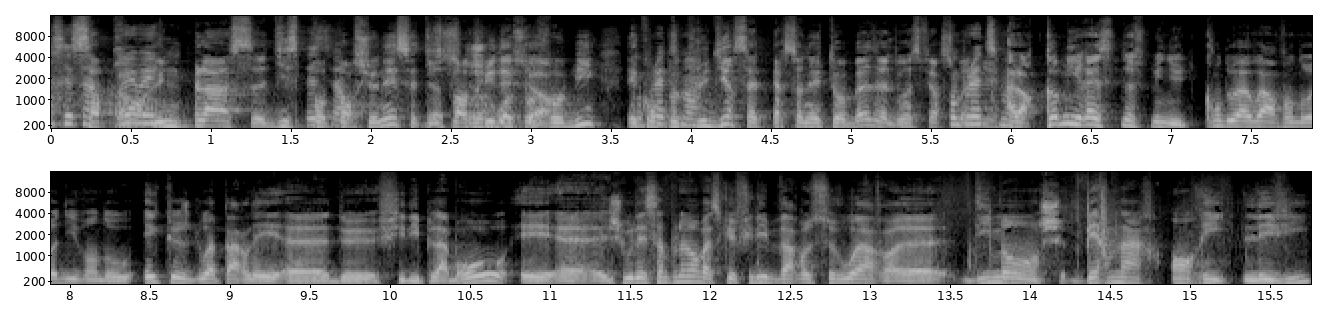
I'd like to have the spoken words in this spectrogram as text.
ça, prend une place disproportionnée, cette histoire de grossophobie, et qu'on peut plus dire cette personne est obèse, elle doit se faire soigner. Alors, comme il reste 9 minutes, qu'on doit avoir vendredi, vendredi, et que je dois parler de Philippe Labro, et je voulais simplement, parce que Philippe va recevoir dimanche Bernard-Henri Lévy.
